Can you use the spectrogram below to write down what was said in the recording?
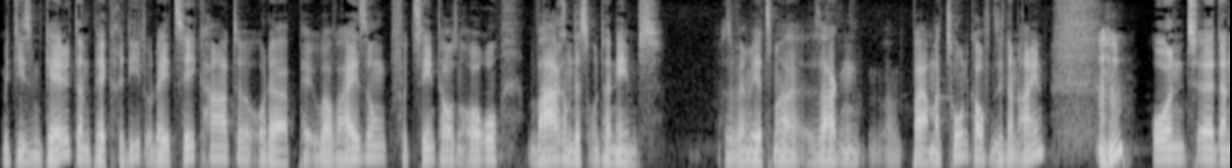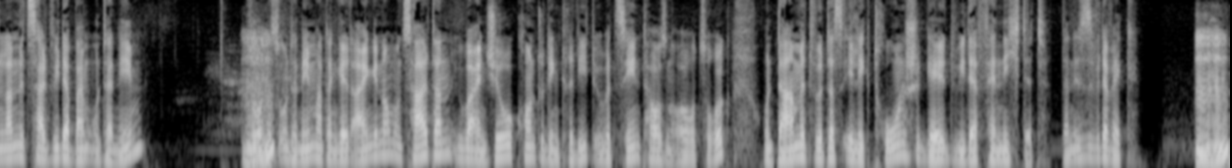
mit diesem Geld dann per Kredit oder EC-Karte oder per Überweisung für 10.000 Euro Waren des Unternehmens. Also wenn wir jetzt mal sagen, bei Amazon kaufen sie dann ein mhm. und äh, dann landet es halt wieder beim Unternehmen. So, mhm. das Unternehmen hat dann Geld eingenommen und zahlt dann über ein Girokonto den Kredit über 10.000 Euro zurück und damit wird das elektronische Geld wieder vernichtet. Dann ist es wieder weg. Mhm.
